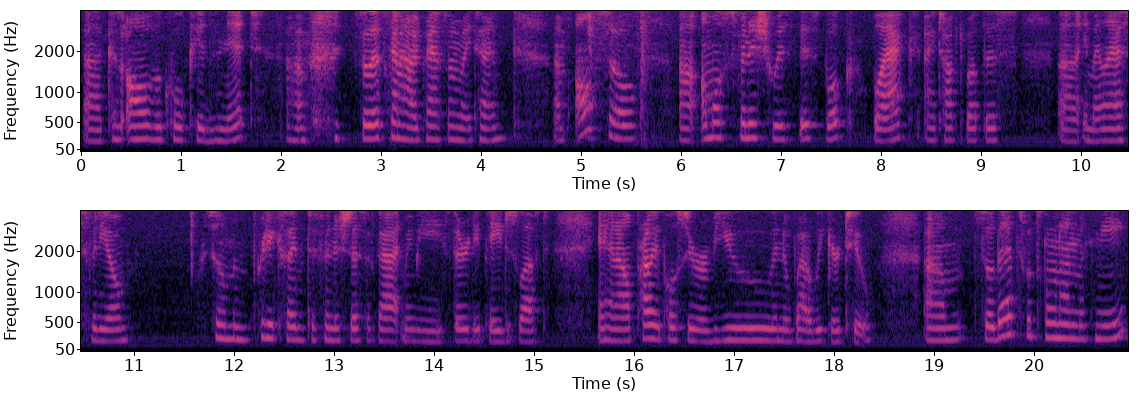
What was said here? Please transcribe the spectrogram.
Because uh, all the cool kids knit. Um, so that's kind of how I pass some of my time. I'm also uh, almost finished with this book, Black. I talked about this uh, in my last video. So I'm pretty excited to finish this. I've got maybe 30 pages left, and I'll probably post a review in about a week or two. Um, so that's what's going on with me.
